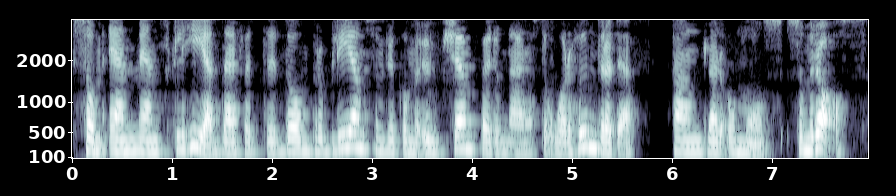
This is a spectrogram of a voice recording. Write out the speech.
som en mänsklighet därför att de problem som vi kommer utkämpa i de närmaste århundrade handlar om oss som ras.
